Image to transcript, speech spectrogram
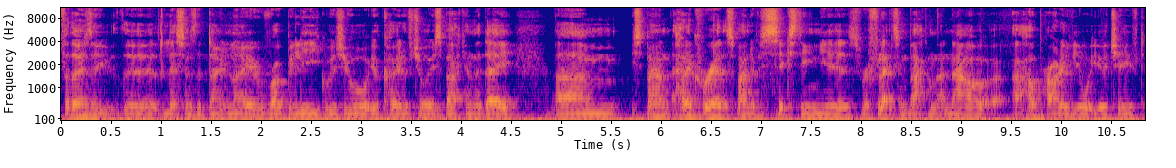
For those of you, the listeners that don't know, rugby league was your, your code of choice back in the day. Um, you span, had a career that spanned over 16 years. Reflecting back on that now, uh, how proud of you what you achieved?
